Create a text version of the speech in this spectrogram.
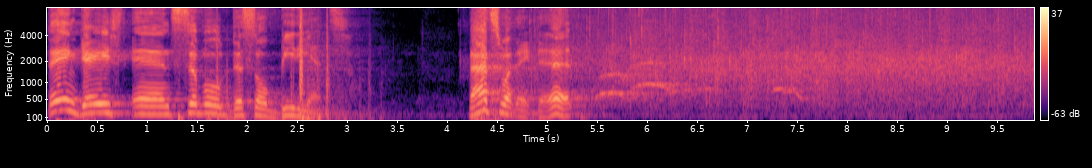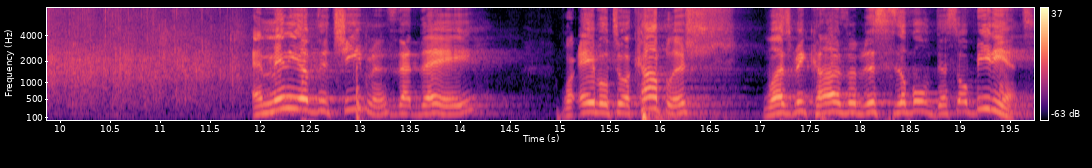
They engaged in civil disobedience. That's what they did. And many of the achievements that they were able to accomplish was because of this civil disobedience.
